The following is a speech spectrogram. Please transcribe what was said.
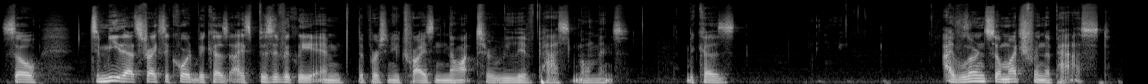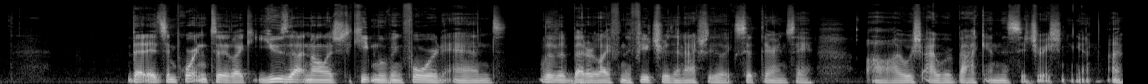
So to me that strikes a chord because I specifically am the person who tries not to relive past moments because I've learned so much from the past that it's important to like use that knowledge to keep moving forward and live a better life in the future than actually like sit there and say, "Oh, I wish I were back in this situation again." I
